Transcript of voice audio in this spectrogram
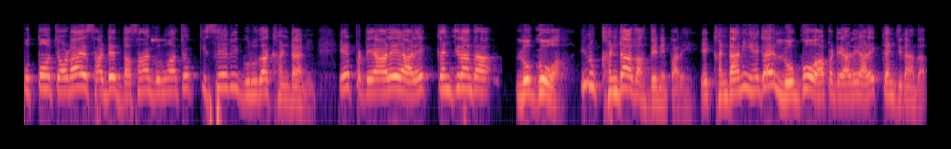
ਉੱਤੋਂ ਚੌੜਾ, ਇਹ ਸਾਡੇ ਦਸਾਂ ਗੁਰੂਆਂ ਚੋਂ ਕਿਸੇ ਵੀ ਗੁਰੂ ਦਾ ਖੰਡਾ ਨਹੀਂ। ਇਹ ਪਟਿਆਲੇ ਵਾਲੇ ਕੰਜਰਾਂ ਦਾ ਲੋਗੋ ਆ। ਇਹਨੂੰ ਖੰਡਾ ਦੱਸਦੇ ਨੇ ਪਰ। ਇਹ ਖੰਡਾ ਨਹੀਂ ਹੈਗਾ, ਇਹ ਲੋਗੋ ਆ ਪਟਿਆਲੇ ਵਾਲੇ ਕੰਜਰਾਂ ਦਾ।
